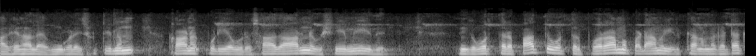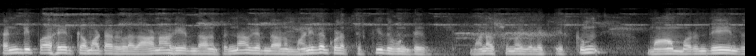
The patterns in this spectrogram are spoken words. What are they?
ஆகையினால் உங்களை சுற்றிலும் காணக்கூடிய ஒரு சாதாரண விஷயமே இது. நீங்கள் ஒருத்தரை பார்த்து ஒருத்தர் பொறாமப்படாமல் இருக்காங்கன்னு கேட்டால் கண்டிப்பாக இருக்க மாட்டார்கள். அது ஆணாக இருந்தாலும் பெண்ணாக இருந்தாலும் மனித குலத்திற்கு இது உண்டு. மன சுமைகளை தீர்க்கும் மாமருந்தே இந்த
